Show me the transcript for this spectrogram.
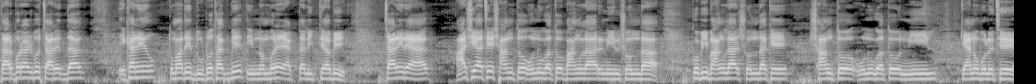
তারপর আসব চারের দাগ। এখানেও তোমাদের দুটো থাকবে, তিন নম্বরের একটা লিখতে হবে। চারের এক, আসিয়াছে শান্ত অনুগত বাংলার নীল সন্ধ্যা। কবি বাংলার সন্ধ্যাকে শান্ত অনুগত নীল কেন বলেছেন?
